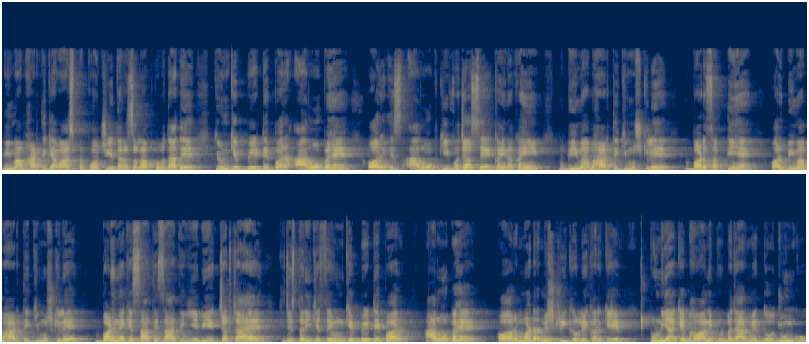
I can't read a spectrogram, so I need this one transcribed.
बीमा भारती के आवास पर पहुँची। है दरअसल आपको बता दें कि उनके बेटे पर आरोप हैं और इस आरोप की वजह से कहीं ना कहीं बीमा भारती की मुश्किलें बढ़ सकती हैं। और बीमा भारती की मुश्किलें बढ़ने के साथ ही साथ ये भी एक चर्चा है कि जिस तरीके से उनके बेटे पर आरोप है और मर्डर मिस्ट्री को लेकर के पूर्णिया के भवानीपुर बाज़ार में 2 जून को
